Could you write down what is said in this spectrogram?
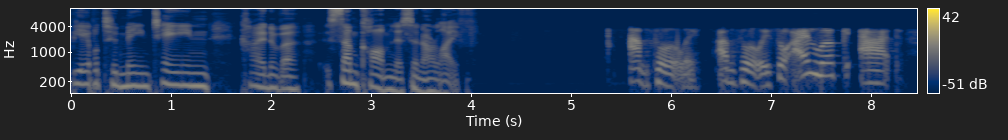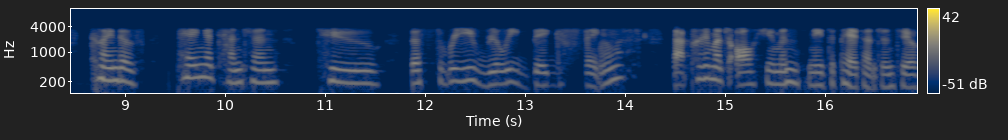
be able to maintain kind of a some calmness in our life. Absolutely. Absolutely. So I look at kind of paying attention to the three really big things that pretty much all humans need to pay attention to.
